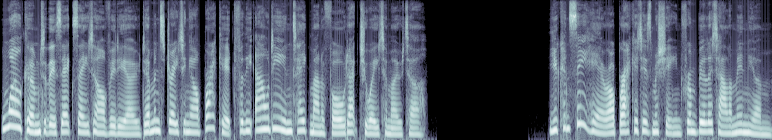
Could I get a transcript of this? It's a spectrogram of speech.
Welcome to this X8R video demonstrating our bracket for the Audi intake manifold actuator motor. You can see here our bracket is machined from billet aluminium.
